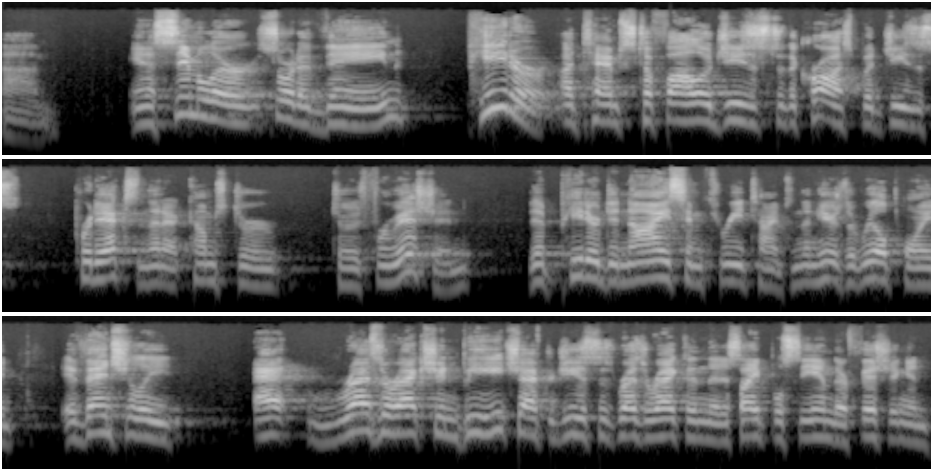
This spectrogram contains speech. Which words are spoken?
Um, in a similar sort of vein, Peter attempts to follow Jesus to the cross, but Jesus predicts, and then it comes to, to fruition, that Peter denies him three times. And then here's the real point. Eventually, at Resurrection Beach, after Jesus is resurrected and the disciples see him, they're fishing and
